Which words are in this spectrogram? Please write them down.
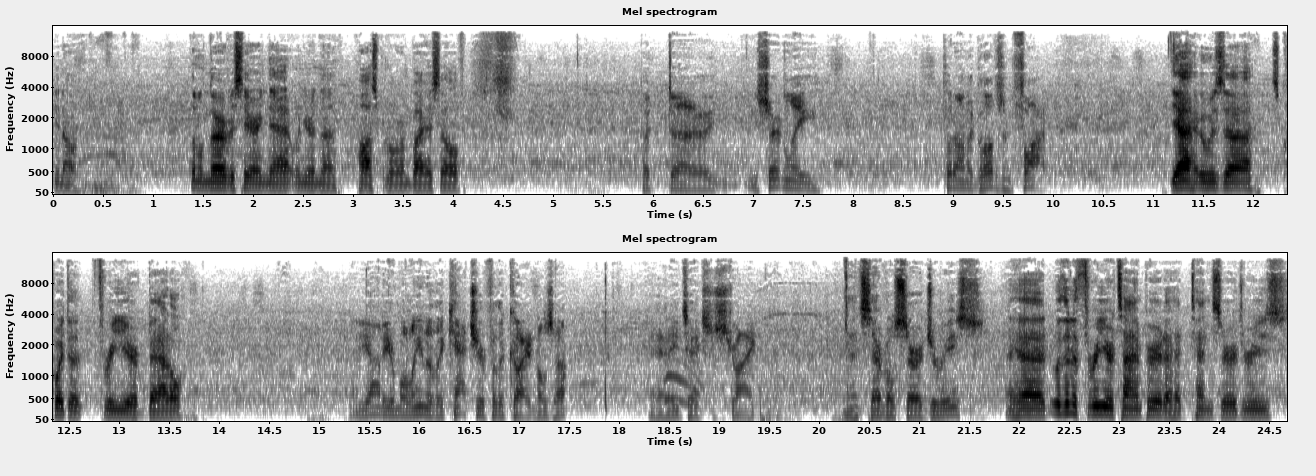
you know, a little nervous hearing that when you're in the hospital room by yourself. But uh, you certainly put on the gloves and fought. Yeah, it was uh, it's quite a three-year battle. Yadier Molina, the catcher for the Cardinals, up, and he takes a strike. And several surgeries. I had within a three-year time period, I had ten surgeries,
